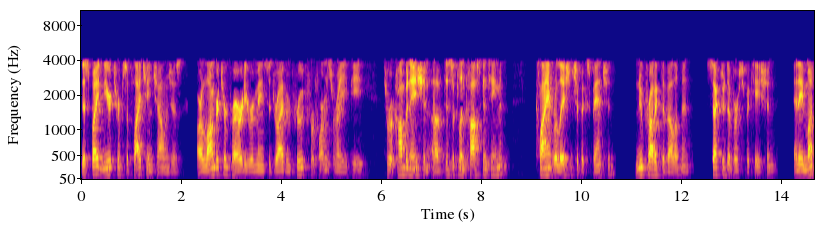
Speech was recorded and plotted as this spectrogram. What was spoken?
Despite near-term supply chain challenges, our longer-term priority remains to drive improved performance from AEP through a combination of disciplined cost containment, client relationship expansion, new product development, sector diversification, and a much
